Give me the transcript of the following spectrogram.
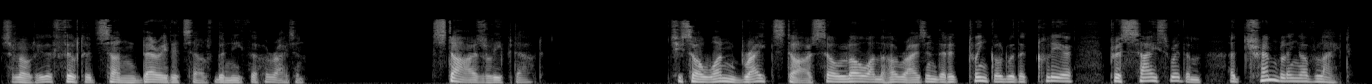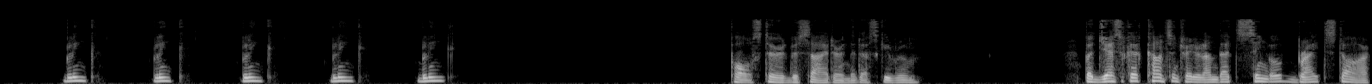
Slowly the filtered sun buried itself beneath the horizon. Stars leaped out, She saw one bright star so low on the horizon that it twinkled with a clear, precise rhythm, a trembling of light. Blink, blink, blink, blink, blink. Paul stirred beside her in the dusky room. But Jessica concentrated on that single bright star,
